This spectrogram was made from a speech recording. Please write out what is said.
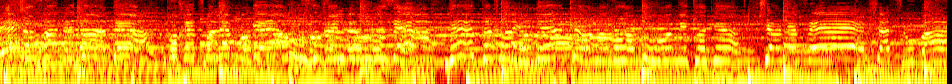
איך הזמן מתעתע, כמו חץ בלב פוגע, הוא זוחל והוא נוסע. בטח לא יודע כמה געגוע מתלקח, כשהנפש עצובה.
